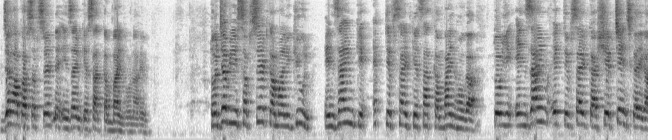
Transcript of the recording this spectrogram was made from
जहाँ पर सबस्ट्रेट ने एंजाइम के साथ कंबाइन होना है। तो जब ये सबस्ट्रेट का मॉलिक्यूल एंजाइम के एक्टिव साइट के साथ कंबाइन होगा तो ये एंजाइम एक्टिव साइट का शेप चेंज करेगा।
